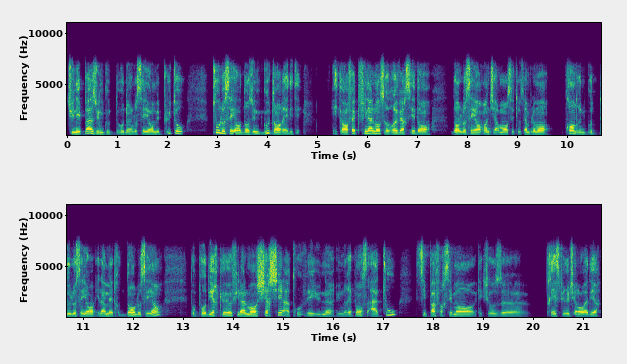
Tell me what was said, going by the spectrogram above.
tu n'es pas une goutte d'eau dans l'océan, mais plutôt tout l'océan dans une goutte en réalité. Et qu'en fait, finalement, se reverser dans, dans l'océan entièrement, c'est tout simplement prendre une goutte de l'océan et la mettre dans l'océan. Donc pour dire que finalement, chercher à trouver une, une réponse à tout, c'est pas forcément quelque chose euh, très spirituel, on va dire.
